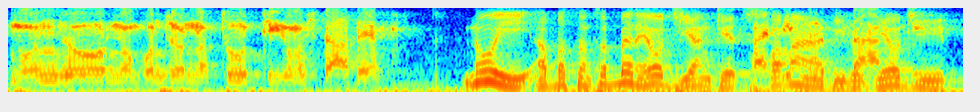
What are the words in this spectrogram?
Buongiorno, buongiorno a tutti, come state? Noi abbastanza bene, oggi anche sfamati perché oggi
